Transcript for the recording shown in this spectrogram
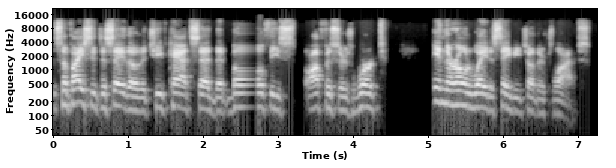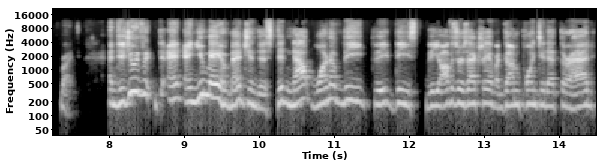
suffice it to say, though, that Chief Katz said that both these officers worked in their own way to save each other's lives. Right. And did you even? And, and you may have mentioned this. Did not one of the the these the officers actually have a gun pointed at their head?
